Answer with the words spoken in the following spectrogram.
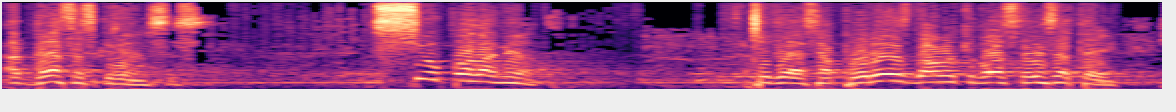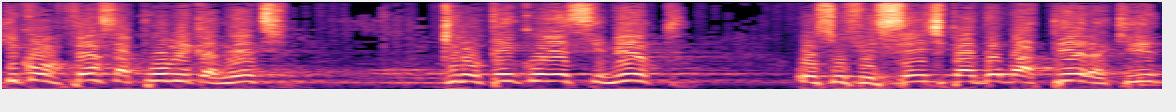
a dessas crianças. Se o parlamento tivesse a pureza da alma que Vossa Excelência tem, que confessa publicamente que não tem conhecimento o suficiente para debater aqui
